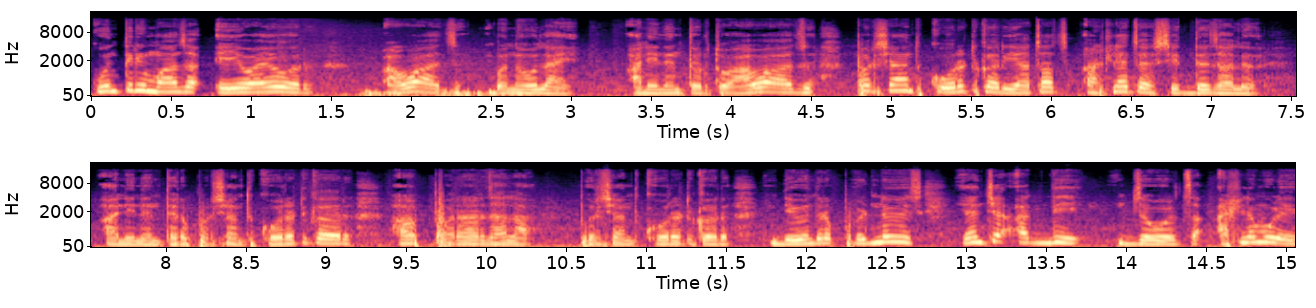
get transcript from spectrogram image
कोणतरी माझा ए वायवर आवाज बनवला आहे आणि नंतर तो आवाज प्रशांत कोरटकर याचाच असल्याचं सिद्ध झालं. आणि नंतर प्रशांत कोरटकर हा फरार झाला. प्रशांत कोरटकर देवेंद्र फडणवीस यांच्या अगदी जवळचा असल्यामुळे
